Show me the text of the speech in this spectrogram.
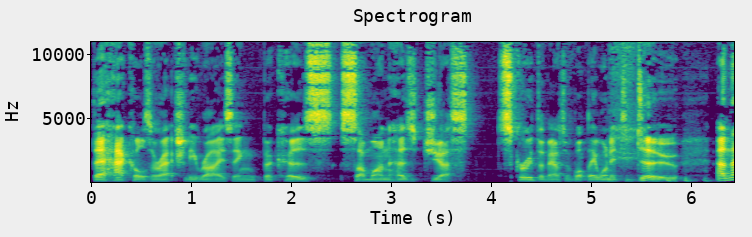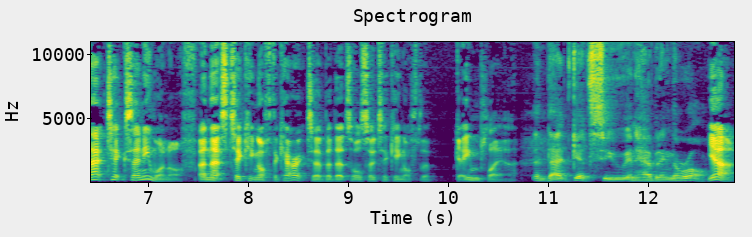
their hackles are actually rising because someone has just screwed them out of what they wanted to do. and that ticks anyone off. And that's ticking off the character, but that's also ticking off the game player. And that gets you inhabiting the role. Yeah.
